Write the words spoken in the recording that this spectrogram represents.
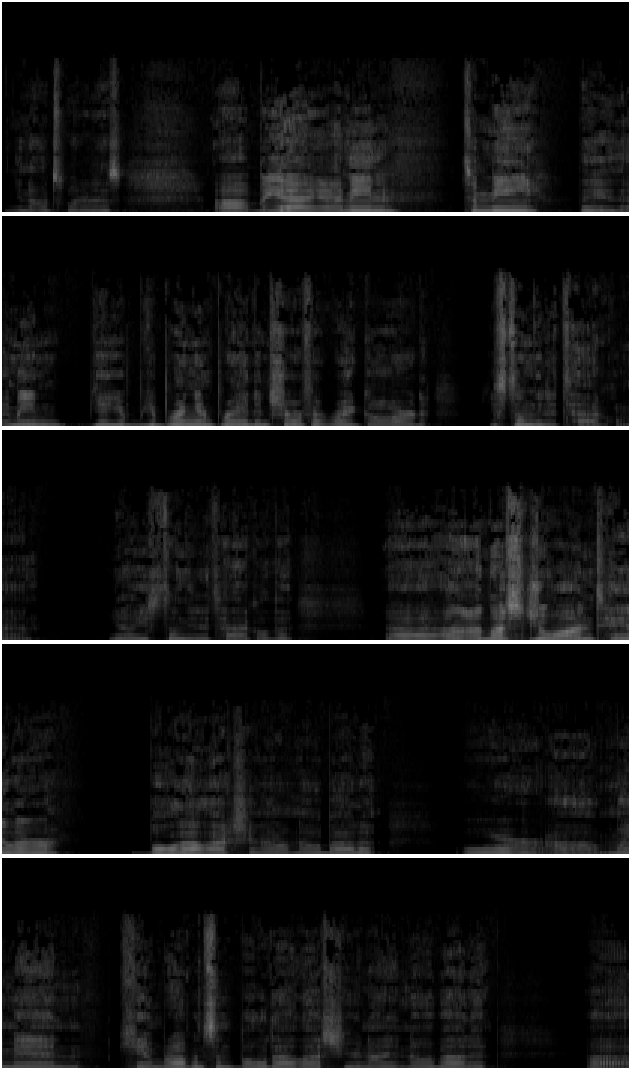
you know, it's what it is. Uh, but yeah, I mean, to me, they, I mean, yeah, you you bring in Brandon Scherff at right guard. You still need a tackle, man. You know, you still need a tackle. The uh, unless Jawaan Taylor balled out last year, and I don't know about it, or uh, my man Cam Robinson balled out last year, and I didn't know about it. Uh,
